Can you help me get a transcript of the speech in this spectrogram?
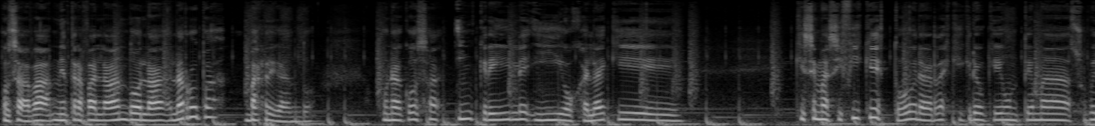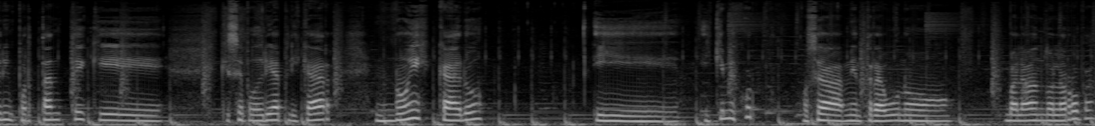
o sea, mientras vas lavando la, ropa, vas regando. Una cosa increíble y ojalá que, que se masifique esto. La verdad es que creo que es un tema súper importante que, que, se podría aplicar. No es caro y, y qué mejor. O sea, mientras uno va lavando la ropa,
